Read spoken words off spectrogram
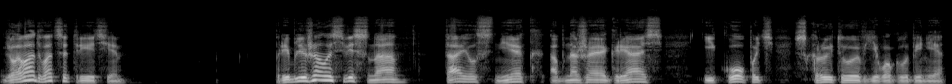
Глава двадцать третья. Приближалась весна, таял снег, обнажая грязь и копоть, скрытую в его глубине.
